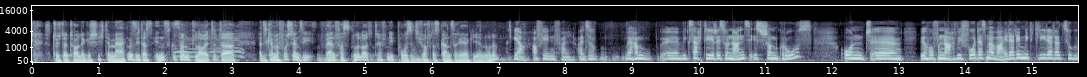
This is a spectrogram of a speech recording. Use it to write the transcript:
Das ist natürlich eine tolle Geschichte. Merken Sie, dass insgesamt Leute da, also ich kann mir vorstellen, Sie werden fast nur Leute treffen, die positiv auf das Ganze reagieren, oder? Ja, auf jeden Fall. Also wir haben, äh, wie gesagt, die Resonanz ist schon groß und äh, wir hoffen nach wie vor, dass wir weitere Mitglieder dazu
